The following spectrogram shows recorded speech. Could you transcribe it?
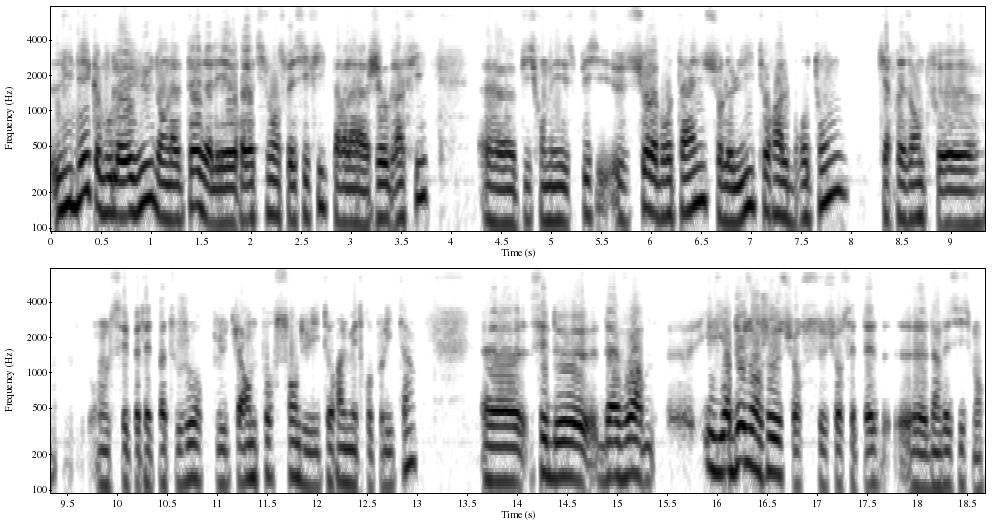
L'idée, comme vous l'avez vu dans la thèse, elle est relativement spécifique par la géographie, euh, puisqu'on est sur la Bretagne, sur le littoral breton, qui représente, euh, on le sait peut-être pas toujours, plus de 40% du littoral métropolitain, euh, c'est d'avoir. Euh, il y a deux enjeux sur, cette thèse d'investissement.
